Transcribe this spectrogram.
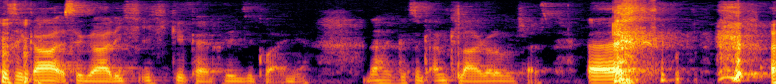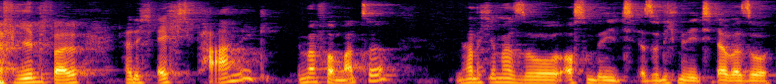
Ist egal, ist egal. Ich, ich gehe kein Risiko ein hier. Nachher gibt es eine Anklage oder so ein Scheiß. Äh, auf jeden Fall hatte ich echt Panik, immer vor Mathe. Dann hatte ich immer so, auch so meditiert, also nicht meditiert, aber so,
